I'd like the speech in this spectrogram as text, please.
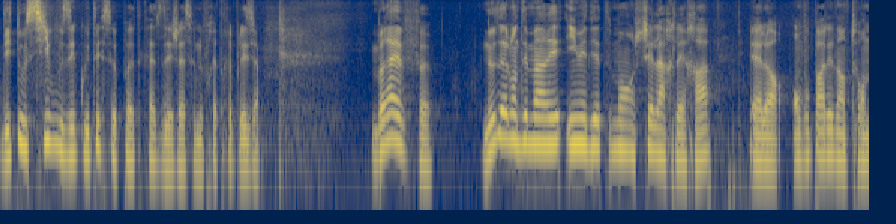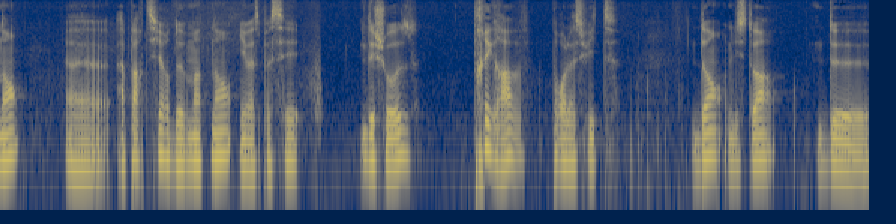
Dites-nous si vous écoutez ce podcast déjà, ça nous ferait très plaisir. Bref, nous allons démarrer immédiatement chez l'Arlecha. Et alors, on vous parlait d'un tournant. Euh, à partir de maintenant, il va se passer des choses très graves pour la suite dans l'histoire de,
